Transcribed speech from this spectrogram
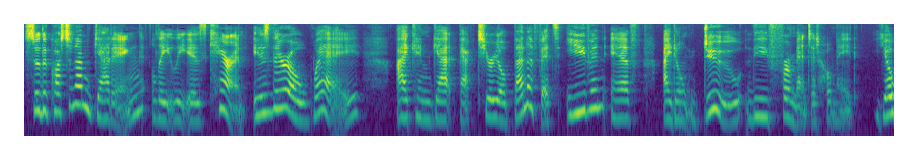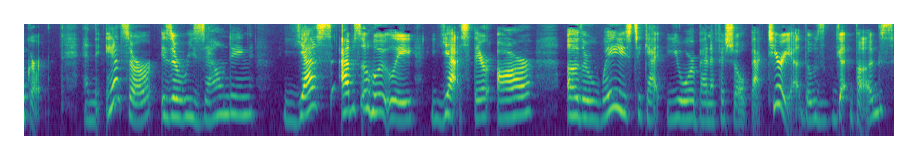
So, the question I'm getting lately is Karyn, is there a way I can get bacterial benefits even if I don't do the fermented homemade yogurt? And the answer is a resounding yes, absolutely yes. There are other ways to get your beneficial bacteria, those gut bugs,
